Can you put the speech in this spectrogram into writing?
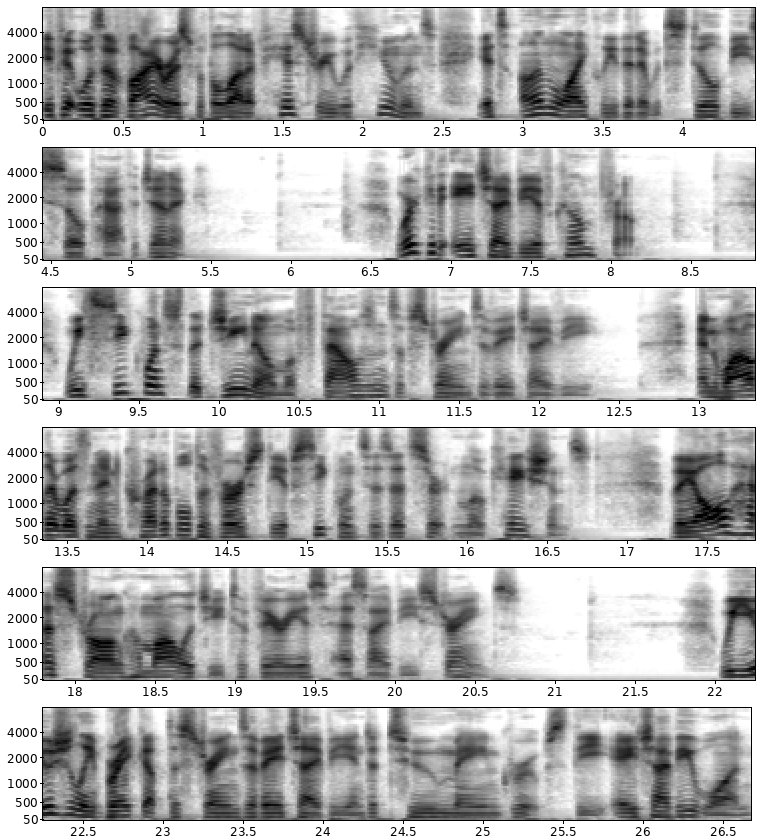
If it was a virus with a lot of history with humans, it's unlikely that it would still be so pathogenic. Where could HIV have come from? We sequenced the genome of thousands of strains of HIV. And while there was an incredible diversity of sequences at certain locations, they all had a strong homology to various SIV strains. We usually break up the strains of HIV into two main groups, the HIV-1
